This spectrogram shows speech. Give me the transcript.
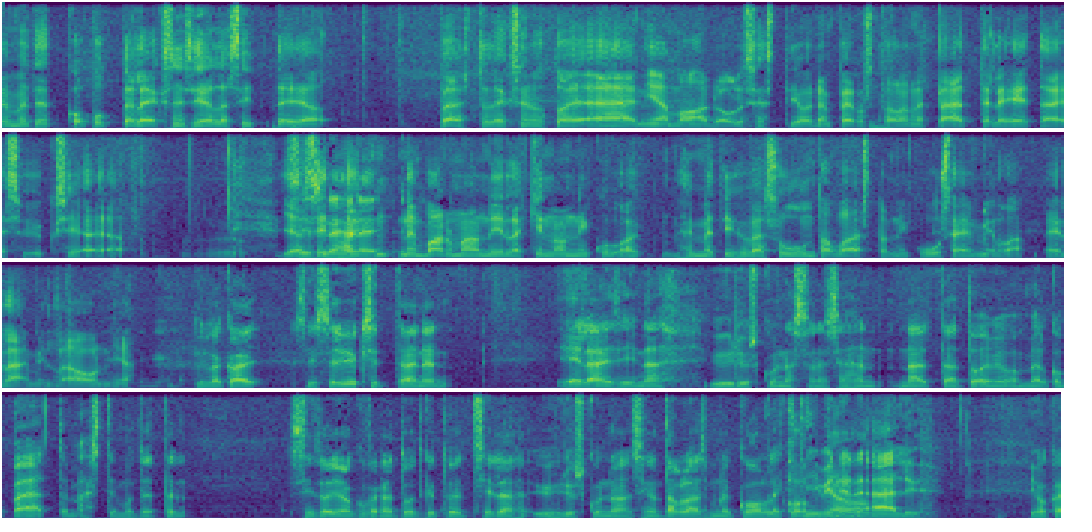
en mä tiedä, koputteleeko ne siellä sitten ja päästeleekö ne jotain ääniä mahdollisesti, joiden perusteella ne päättelee etäisyyksiä ja ja siis sitten ei... ne varmaan niilläkin on niin kuin hemmetin hyvä suuntavaisto niin kuin useimmilla eläimillä on. Ja... Kyllä kai, siis se yksittäinen eläin siinä yhdyskunnassa, niin sehän näyttää toimivan melko päättömästi, mutta että siitä on jonkun verran tutkittu, että sillä yhdyskunnalla siinä on tavallaan semmoinen kollektiivinen Ko, äly, joka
